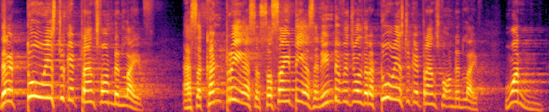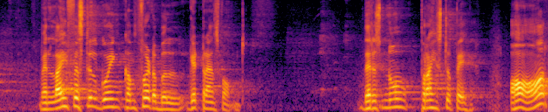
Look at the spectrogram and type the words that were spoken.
There are two ways to get transformed in life. As a country, as a society, as an individual, there are two ways to get transformed in life. One, when life is still going comfortable, get transformed. There is no price to pay. Or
